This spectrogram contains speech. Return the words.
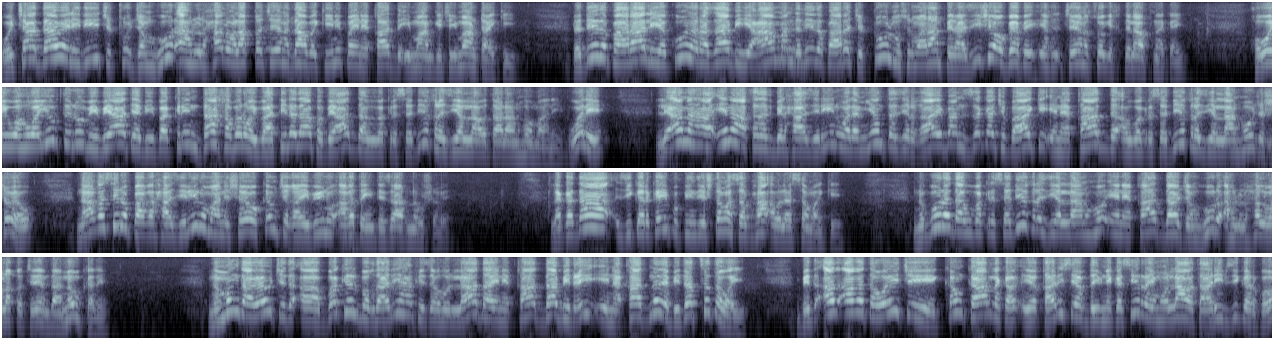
وای چا دا ویلي دي چې ټو جمهور اهل الحل والعقد چې نه دا به کینی په انعقاد د امام کې چې امام ټاکي د دې لپاره ليكون رضا به عاما د دې لپاره چې ټول مسلمانان پر راضي شي او بیا چې نه څوک اختلاف نه کوي خو وی وهو یبتلو ببیعت ابي بکر دا خبر وی باطل ده په بیعت د ابو بکر صدیق رضی الله تعالی عنه معنی ولی لانها انعقدت بالحاضرين ولم ينتظر غائبا ځکه چې په هغه کې انعقاد د ابوبکر صديق رضي الله عنه چې شوی وو نو هغه صرف په هغه حاضرينو باندې شوی وو کوم چې غائبين وو هغه ته انتظار نه وو شوی لکه دا ذکر کوي په پنځشتمه صفحه او لسمه کې نو ګوره د ابوبکر صدیق رضی الله عنه انعقاد دا جمهور اهل الحل والعقد چې دا نو کله نو موږ دا وایو چې د ابوبکر البغدادي حفظه الله دا انعقاد دا بدعي انعقاد نه دی، بدعت څه ته وایي؟ بدعت هغه ته وایي چې کوم کار لکه قاري صاحب د ابن کثیر رحمه الله هغه تعریف ذکر کو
